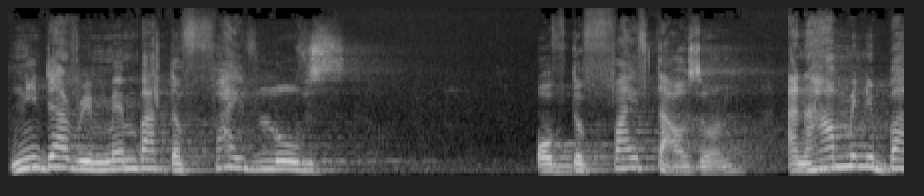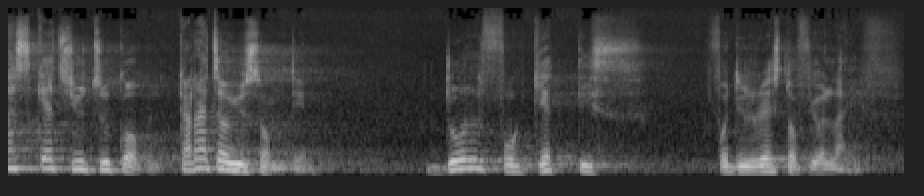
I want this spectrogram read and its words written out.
neither remember the five loaves of the 5,000 and how many baskets you took up? Can I tell you something? Don't forget this for the rest of your life.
